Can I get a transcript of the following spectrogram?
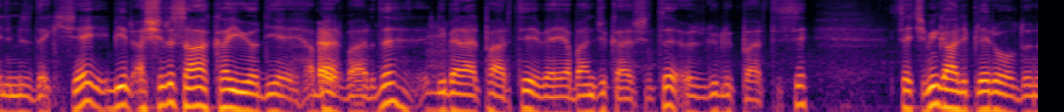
elimizdeki şey bir aşırı sağa kayıyor diye haber Evet. vardı. Liberal Parti ve yabancı karşıtı Özgürlük Partisi seçimin galipleri oldu.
